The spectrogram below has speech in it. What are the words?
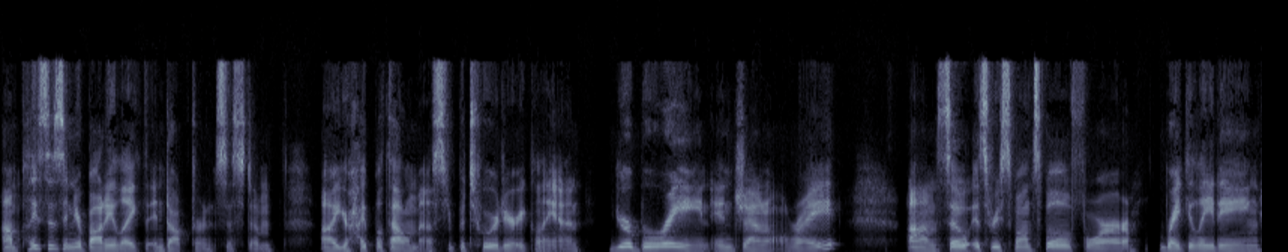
um, places in your body like the endocrine system, uh, your hypothalamus, your pituitary gland, your brain in general, right? Um, so it's responsible for regulating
